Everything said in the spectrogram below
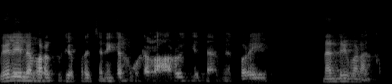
வேலையில் வரக்கூடிய பிரச்சனைகள் உடல் ஆரோக்கிய தன்மை குறையும். நன்றி வணக்கம்.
